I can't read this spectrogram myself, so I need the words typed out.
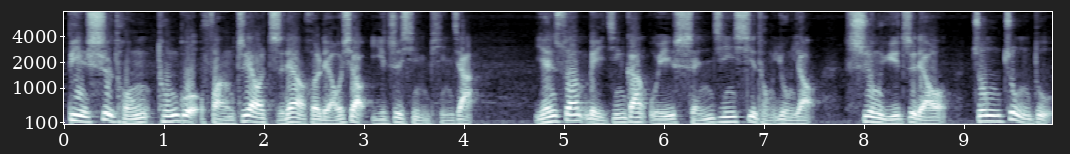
并视同通过仿制药质量和疗效一致性评价。盐酸美金刚为神经系统用药，适用于治疗中重度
